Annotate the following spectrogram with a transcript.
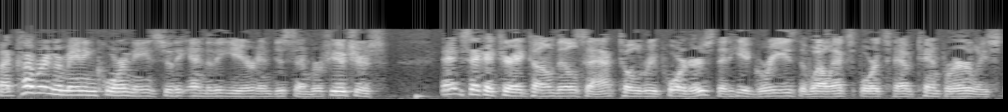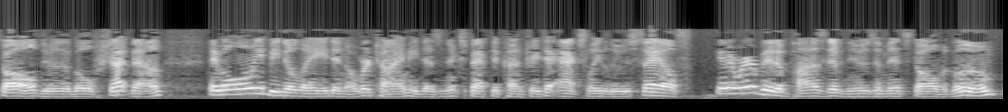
by covering remaining core needs through the end of the year in December futures. Ag Secretary Tom Vilsack told reporters that he agrees that while exports have temporarily stalled due to the Gulf shutdown, they will only be delayed and over time he doesn't expect the country to actually lose sales. In a rare bit of positive news amidst all the gloom,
